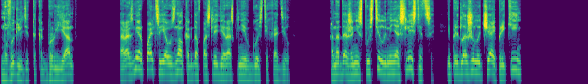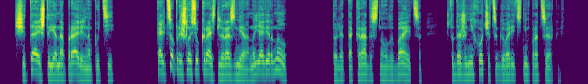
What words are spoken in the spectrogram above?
но выглядит-то как бриллиант. А размер пальца я узнал, когда в последний раз к ней в гости ходил. Она даже не спустила меня с лестницы и предложила чай, прикинь. Считай, что я на правильном пути. Кольцо пришлось украсть для размера, но я верну. Толя так радостно улыбается, что даже не хочется говорить с ним про церковь.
